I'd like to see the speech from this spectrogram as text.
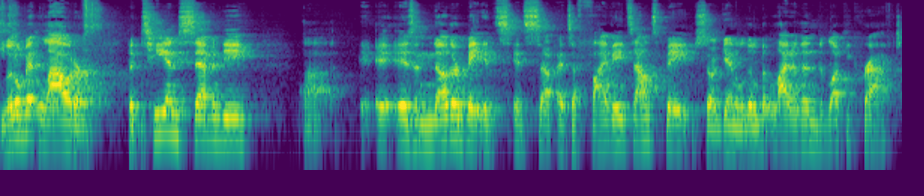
A little bit louder. the TN70 uh, is another bait. It's it's uh, it's a 5 8 ounce bait, so again a little bit lighter than the Lucky Craft,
